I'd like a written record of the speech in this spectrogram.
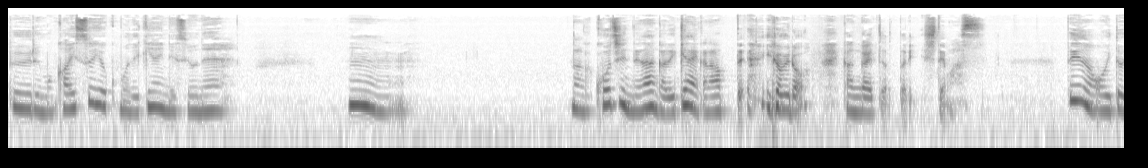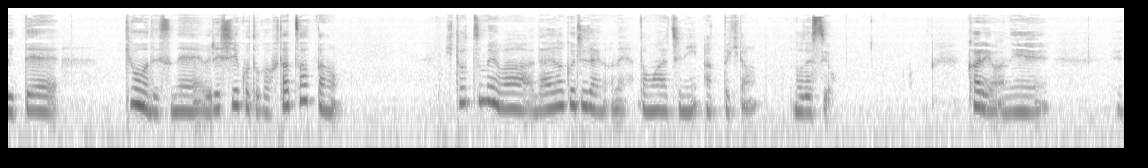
プールも海水浴もできないんですよね。うん。なんか個人でなんかできないかなって いろいろ考えちゃったりしてます。っていうのを置いといて今日ですね嬉しいことが2つあったの。1つ目は大学時代のね友達に会ってきたのですよ。彼はねえっ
